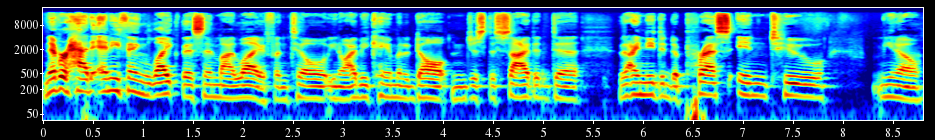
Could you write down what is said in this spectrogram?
never had anything like this in my life until you know I became an adult and just decided to that I needed to press into you know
